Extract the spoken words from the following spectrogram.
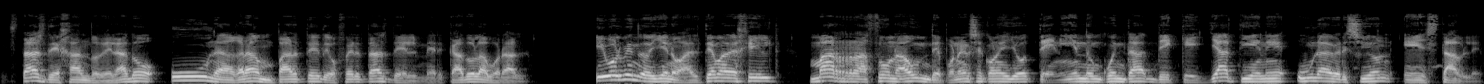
estás dejando de lado una gran parte de ofertas del mercado laboral. Y volviendo de lleno al tema de Hilt, más razón aún de ponerse con ello teniendo en cuenta de que ya tiene una versión estable.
